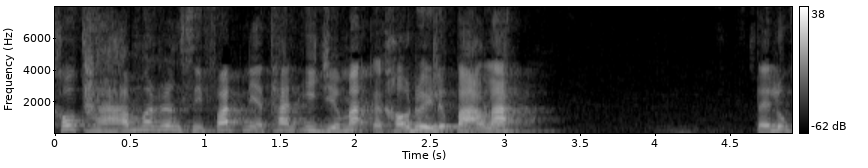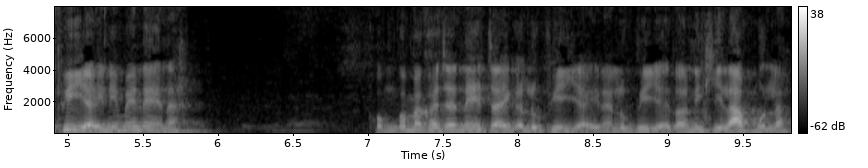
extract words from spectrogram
เขาถามว่าเรื่องสิฟัตเนี่ยท่านอิจมะกับเขาด้วยหรือเปล่าล่ะ แต่ลูกพี่ใหญ่นี่ไม่แน่นะ ผมก็ไม่ค่อยจะแน่ใจกับลูกพี่ใหญ่นะลูกพี่ใหญ่ตอนนี้คีรับหมดแล้ว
